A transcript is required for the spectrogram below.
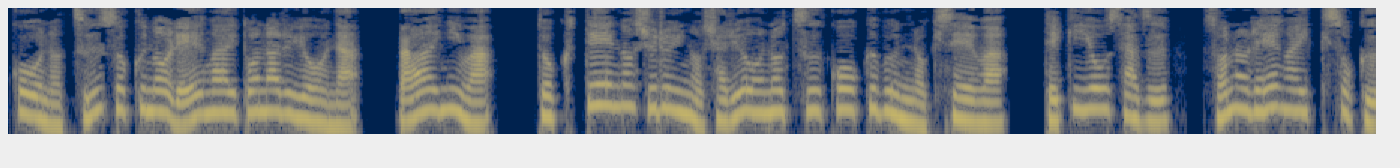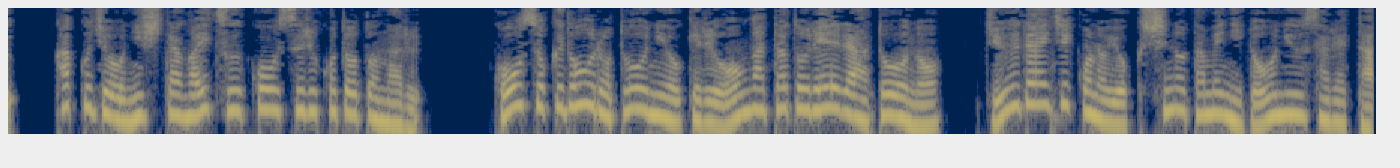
項の通則の例外となるような場合には、特定の種類の車両の通行区分の規制は適用さず、その例外規則、各条に従い通行することとなる。高速道路等における大型トレーラー等の重大事故の抑止のために導入された。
